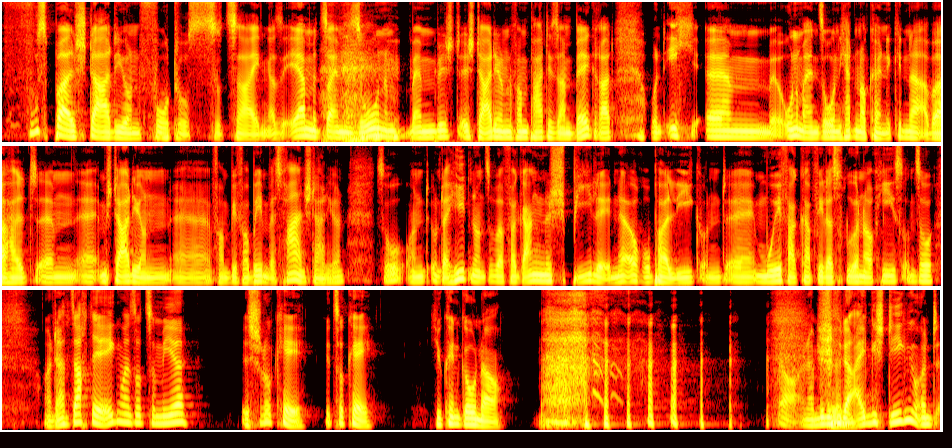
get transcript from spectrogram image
Fußballstadion-Fotos zu zeigen. Also er mit seinem Sohn im, im Stadion von Partisan Belgrad und ich ähm, ohne meinen Sohn, ich hatte noch keine Kinder, aber halt ähm, äh, im Stadion äh, vom BVB im Westfalenstadion so und unterhielten uns über vergangene Spiele in der Europa League und äh, im UEFA Cup, wie das früher noch hieß und so. Und dann sagte er irgendwann so zu mir, ist schon okay, it's okay, you can go now. Ja, und dann bin Schön. ich wieder eingestiegen und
